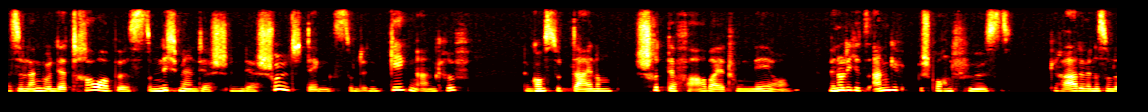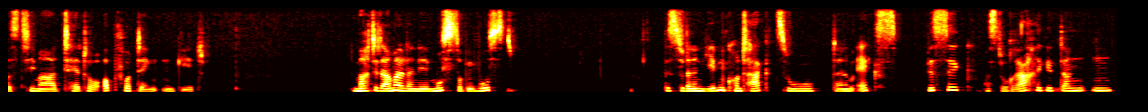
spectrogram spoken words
Also solange du in der Trauer bist und nicht mehr in der, in der Schuld denkst und in Gegenangriff, dann kommst du deinem Schritt der Verarbeitung näher. Wenn du dich jetzt angesprochen fühlst, gerade wenn es um das Thema Täter-Opfer-Denken geht, mach dir da mal deine Muster bewusst. Bist du dann in jedem Kontakt zu deinem Ex bissig? Hast du Rachegedanken?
